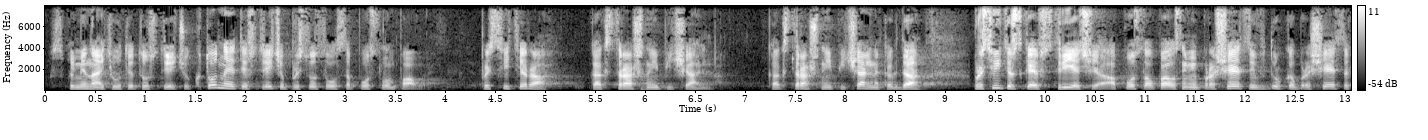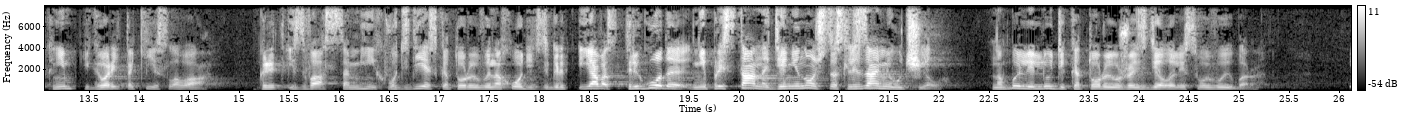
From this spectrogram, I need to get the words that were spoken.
Вспоминайте вот эту встречу. Кто на этой встрече присутствовал с апостолом Павлом? Пресвитера. Как страшно и печально. Как страшно и печально, когда просвитерская встреча, апостол Павел с ними прощается и вдруг обращается к ним и говорит такие слова. Говорит, из вас самих, вот здесь, которые вы находитесь. Говорит, я вас три года непрестанно, день и ночь со слезами учил. Но были люди, которые уже сделали свой выбор –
